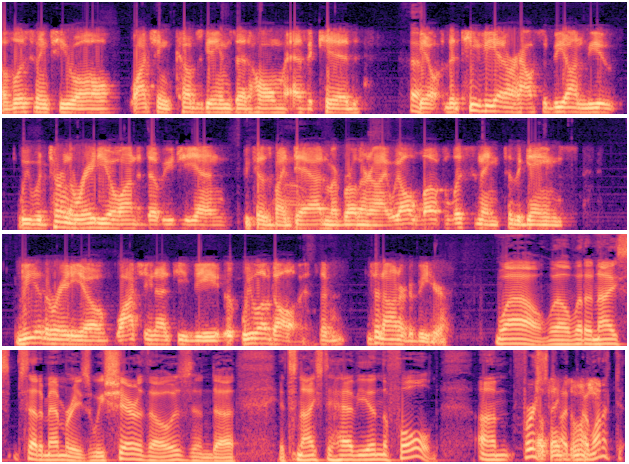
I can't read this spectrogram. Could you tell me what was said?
of listening to you all, watching Cubs games at home as a kid. You know, the TV at our house would be on mute. We would turn the radio on to WGN because my dad, my brother, and I, we all loved listening to the games via the radio, watching on TV. We loved all of it. So it's an honor to be here. Wow. Well, what a nice set of memories. We share those, and uh, it's nice to have you in the fold. Um, first, so I, I want to.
